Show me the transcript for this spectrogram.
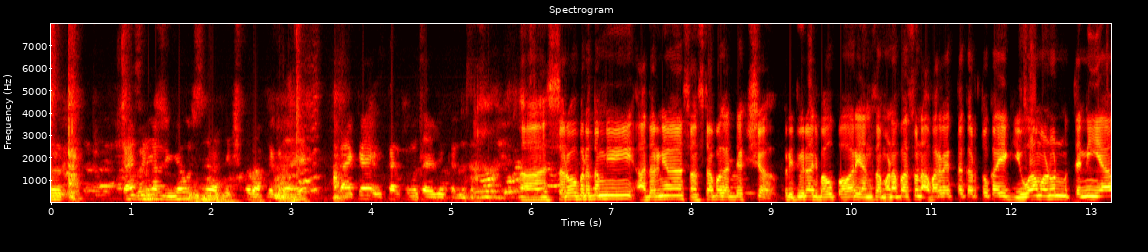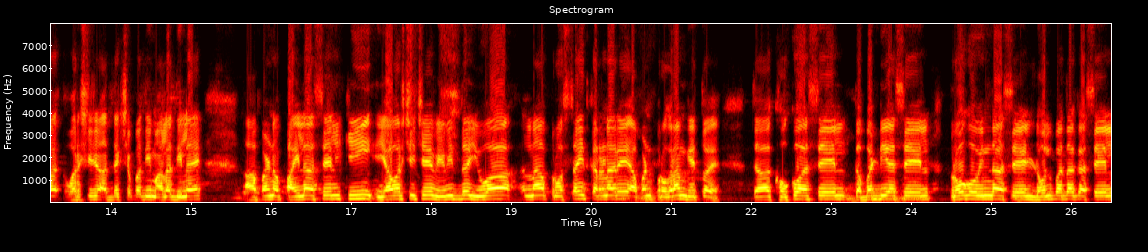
तर काय सांगाल यावर्षी अध्यक्षपद आपल्याकडे आहे? काय काय कार्यक्रमाचं आयोजन करण्यासाठी अ, सर्वप्रथम मी आदरणीय संस्थापक अध्यक्ष पृथ्वीराज भाऊ पवार यांचा मनापासून आभार व्यक्त करतो का? एक युवा म्हणून त्यांनी या वर्षीच्या अध्यक्षपदी मला दिलंय. आपण पाहिलं असेल की या वर्षीचे विविध युवांना प्रोत्साहित करणारे आपण प्रोग्राम घेतोय. तर खो खो असेल कबड्डी असेल प्रो गोविंद असेल ढोल पथक असेल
